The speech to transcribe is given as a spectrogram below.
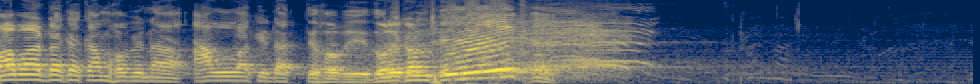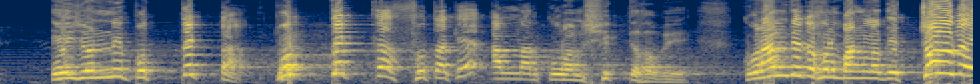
বাবা ডাকা কাম হবে না, আল্লাহকে ডাকতে হবে। ধরে ঠিক। এই জন্যে প্রত্যেকটা প্রত্যেকটা শ্রোতাকে আল্লাহর কোরআন শিখতে হবে। কোরআন দিয়ে যখন বাংলাদেশ চলবে,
